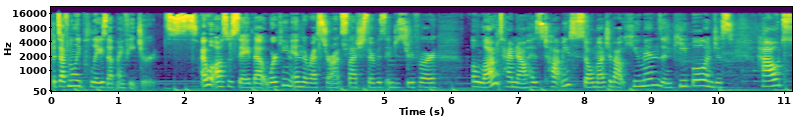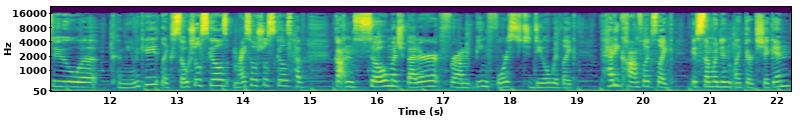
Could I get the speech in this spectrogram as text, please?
but definitely plays up my features. I will also say that working in the restaurant slash service industry for a long time now has taught me so much about humans and people and just how to uh, communicate, like social skills. My social skills have gotten so much better from being forced to deal with like petty conflicts, like if someone didn't like their chicken.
